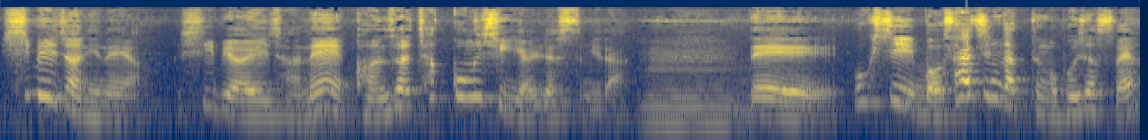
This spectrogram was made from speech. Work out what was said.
10일 전이네요. 10여일 전에 건설 착공식이 열렸습니다. 음. 네, 혹시 뭐 사진 같은 거 보셨어요?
